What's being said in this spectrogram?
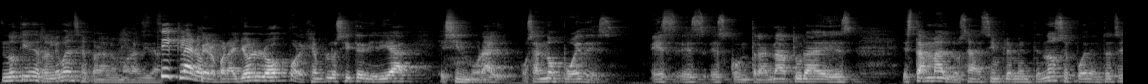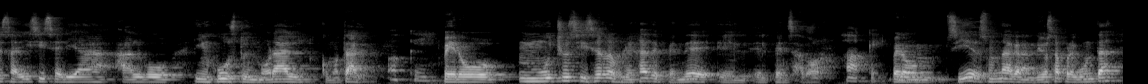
no tiene relevancia para la moralidad. Sí, claro. Pero para John Locke, por ejemplo, sí te diría, es inmoral, o sea, no puedes, es, es, es contra natura, es, está mal, o sea, simplemente no se puede. Entonces ahí sí sería algo injusto, inmoral, como tal. Ok. Pero mucho sí se refleja, depende el, el pensador. Ok. Pero sí, es una grandiosa pregunta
